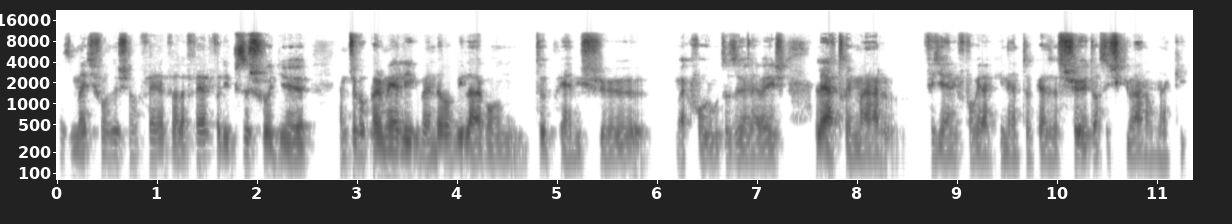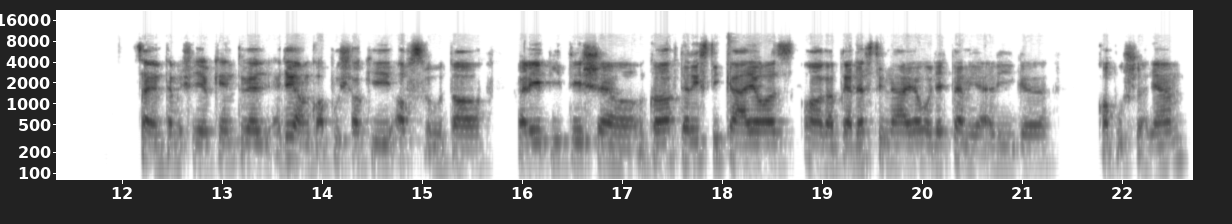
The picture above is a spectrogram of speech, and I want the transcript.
ez megy fontosan felfele, felfelé. Biztos, hogy nem csak a Premier League-ben, de a világon több helyen is megfordult az ő neve, és lehet, hogy már figyelni fogják innentől kezdve, sőt, azt is kívánom neki. Szerintem is egyébként ő egy, egy olyan kapus, aki abszolút a felépítése, a karakterisztikája az arra predestinálja, hogy egy Premier League kapus legyen.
